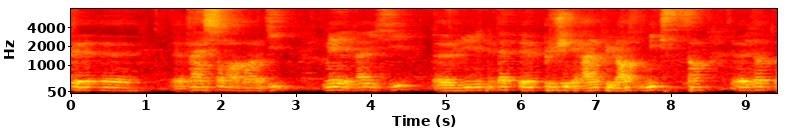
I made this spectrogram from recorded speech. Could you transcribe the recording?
que euh, euh, Vincent avant dit, mais là, ici, euh, est peut-être euh, plus général, plus large, mixte, sans autres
